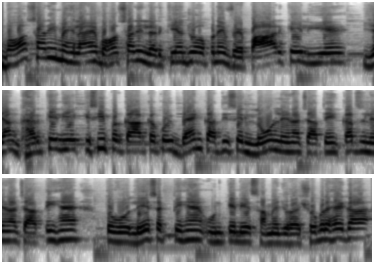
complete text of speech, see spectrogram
बहुत सारी महिलाएँ, बहुत सारी लड़कियाँ जो अपने व्यापार के लिए या घर के लिए किसी प्रकार का कोई बैंक आदि से लोन लेना चाहती हैं, कर्ज लेना चाहती हैं तो वो ले सकती हैं। उनके लिए समय जो है शुभ रहेगा।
